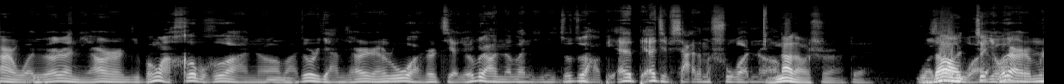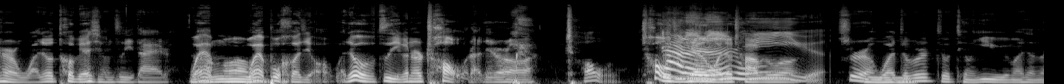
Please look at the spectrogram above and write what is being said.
但是我觉着你要是你甭管喝不喝啊，你知道吧？嗯就是眼前的人，如果是解决不了你的问题，你就最好别别鸡巴瞎这么说，你知道吗？那倒是对。我倒我有点什么事儿，我就特别喜欢自己待着，我也我也不喝酒，我就自己跟那儿臭着，你知道吧？臭了，臭几天我就差不多抑。郁，是我这不是就挺抑郁吗？现在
